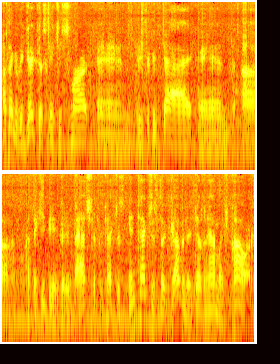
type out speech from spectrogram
I think it'd be good because Kinky's smart and he's a good guy, and uh, I think he'd be a good ambassador for Texas. In Texas, the governor doesn't have much power.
